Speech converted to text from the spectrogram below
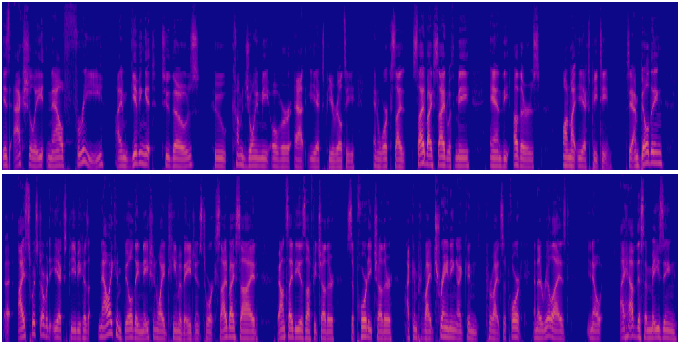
is actually now free. I'm giving it to those who come join me over at eXp Realty and work side, side by side with me and the others on my EXP team. See, I'm building, uh, I switched over to EXP because now I can build a nationwide team of agents to work side by side, bounce ideas off each other, support each other. I can provide training, I can provide support. And I realized, you know, I have this amazing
